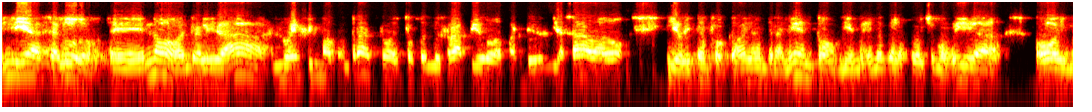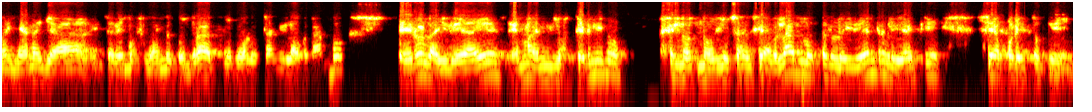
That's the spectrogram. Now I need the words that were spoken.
día, saludos. Eh, no, en realidad no he firmado contrato, esto fue muy rápido a partir del día sábado y ahorita enfocado en los entrenamientos. Me imagino que en los próximos días, hoy, mañana ya estaremos firmando el contrato, no lo están elaborando, pero la idea es, es más, en los términos no, no dio chance de hablarlo, pero la idea en realidad es que sea por esto que,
